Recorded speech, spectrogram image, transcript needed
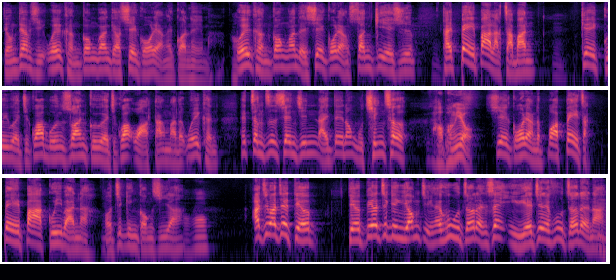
重点是威肯公关交谢国良的关系嘛。威肯公关的谢国良选举的时候开八百六十万，叫伊规划一寡文宣，规划一寡活动嘛。的威肯，迄政治现金内底拢有清册。好朋友，谢国良的八八十八百几万啊，哦，即间公司啊。哦，啊，即摆即调调标即间永景的负责人姓宇的即个负责人啊，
